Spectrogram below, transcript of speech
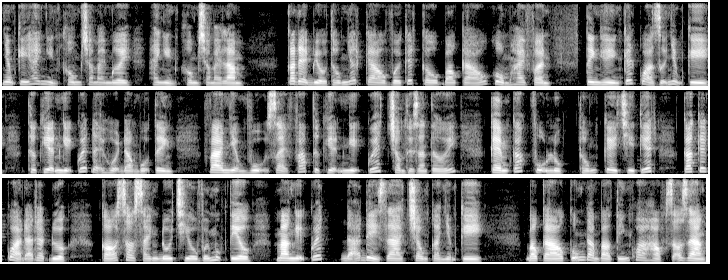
nhiệm kỳ 2020-2025. Các đại biểu thống nhất cao với kết cấu báo cáo gồm hai phần, tình hình kết quả giữa nhiệm kỳ thực hiện nghị quyết Đại hội Đảng bộ tỉnh và nhiệm vụ giải pháp thực hiện nghị quyết trong thời gian tới, kèm các phụ lục thống kê chi tiết các kết quả đã đạt được, có so sánh đối chiếu với mục tiêu mà nghị quyết đã đề ra trong cả nhiệm kỳ. Báo cáo cũng đảm bảo tính khoa học rõ ràng,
